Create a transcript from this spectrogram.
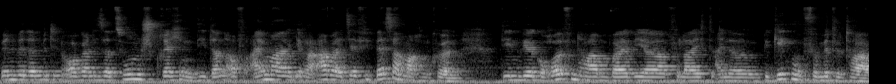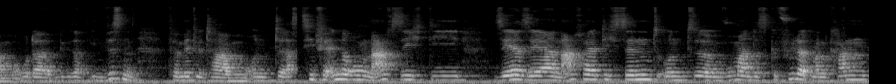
wenn wir dann mit den Organisationen sprechen, die dann auf einmal ihre Arbeit sehr viel besser machen können, denen wir geholfen haben, weil wir vielleicht eine Begegnung vermittelt haben oder wie gesagt ihnen Wissen vermittelt haben. Und das zieht Veränderungen nach sich, die sehr, sehr nachhaltig sind und äh, wo man das Gefühl hat, man kann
